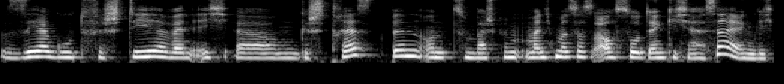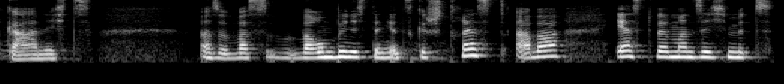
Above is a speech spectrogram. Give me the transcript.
sehr gut verstehe, wenn ich ähm, gestresst bin und zum Beispiel manchmal ist das auch so, denke ich, ja, ist ja eigentlich gar nichts. Also was, warum bin ich denn jetzt gestresst? Aber erst wenn man sich mit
